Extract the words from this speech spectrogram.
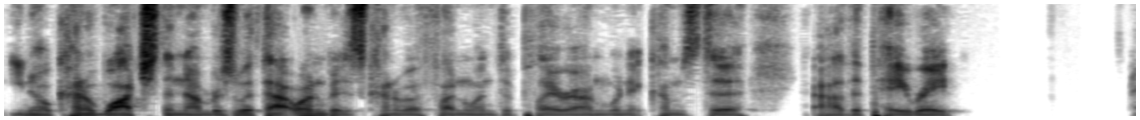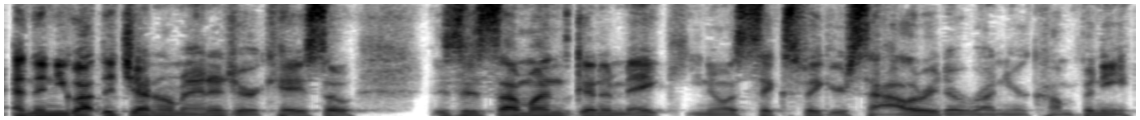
you know kind of watch the numbers with that one but it's kind of a fun one to play around when it comes to uh, the pay rate and then you got the general manager. Okay. So this is someone's going to make, you know, a six figure salary to run your company.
